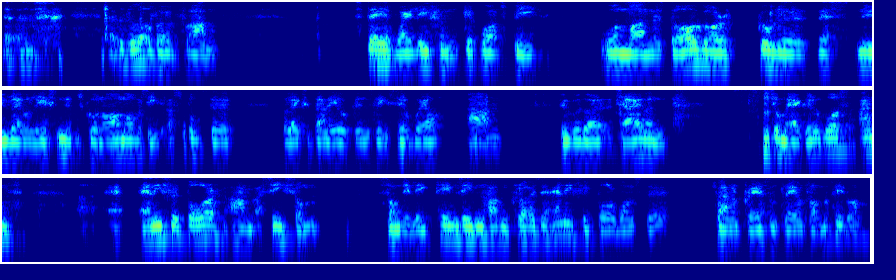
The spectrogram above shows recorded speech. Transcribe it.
it was, it was a little bit of um, stay at Whyteleafe and get watch be one man and his dog, or go to this new revelation that was going on. Obviously, I spoke to the likes of Danny Oakins, Lee Sidwell, um, who were there at the time, and showed me how good it was. And uh, any footballer, um, I see some Sunday league teams even having crowds. Any footballer wants to try and impress and play in front of people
